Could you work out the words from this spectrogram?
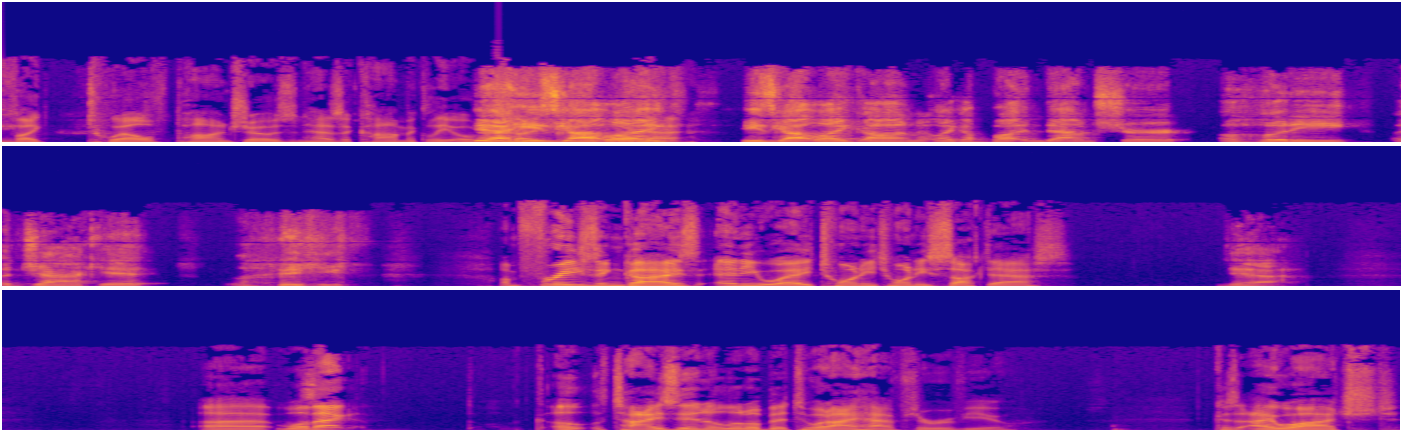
being. like twelve ponchos and has a comically yeah. He's got like hat. he's got like on like a button down shirt, a hoodie, a jacket. I'm freezing, guys. Anyway, 2020 sucked ass. yeah, Uh, well, that uh, ties in a little bit to what I have to review because I watched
